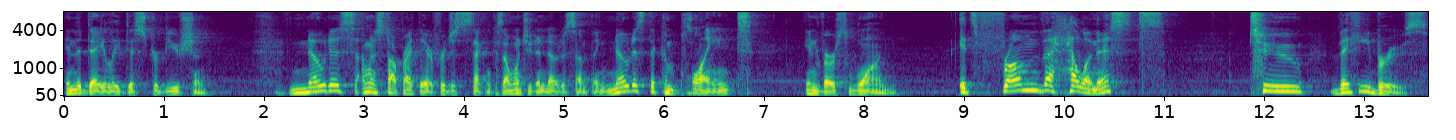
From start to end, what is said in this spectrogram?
in the daily distribution. Notice, I'm going to stop right there for just a second because I want you to notice something. Notice the complaint in verse 1. It's from the Hellenists to the Hebrews.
